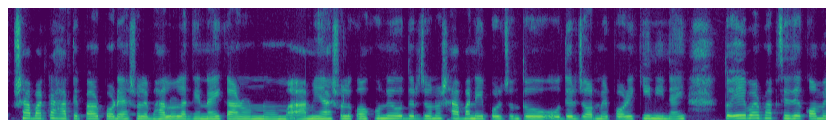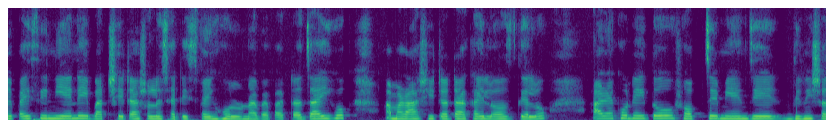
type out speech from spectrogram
তো সাবানটা হাতে পাওয়ার পরে আসলে ভালো লাগে নাই, কারণ আমি আসলে কখনোই ওদের জন্য সাবান এই পর্যন্ত ওদের জন্মের পরে কিনি নাই। তো এবার ভাবছি যে কমে পাইছি, নিয়ে নেই বাট সেটা আসলে স্যাটিসফাইং হলো না ব্যাপারটা। যাই হোক, আমার আশিটা টাকাই লস গেল। আর এখন এই তো সবচেয়ে মেন যে জিনিসটা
